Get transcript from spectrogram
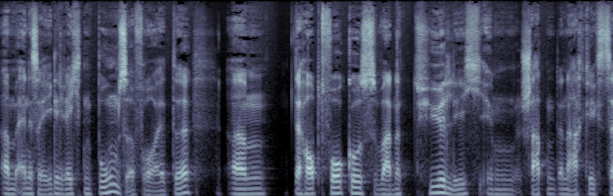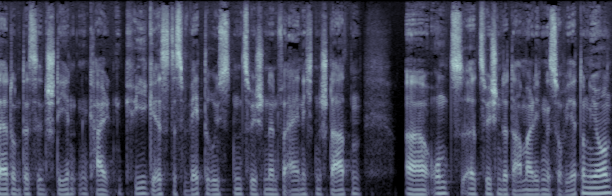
ähm, eines regelrechten Booms erfreute. Ähm, der Hauptfokus war natürlich im Schatten der Nachkriegszeit und des entstehenden Kalten Krieges das Wettrüsten zwischen den Vereinigten Staaten äh, und äh, zwischen der damaligen Sowjetunion,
